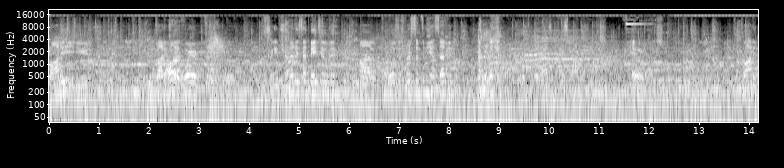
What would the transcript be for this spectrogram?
Prodigy, dude. Prodigy at work. Frame But they said Beethoven uh, composed his first symphony at seven. Very nice. The Prodigy.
